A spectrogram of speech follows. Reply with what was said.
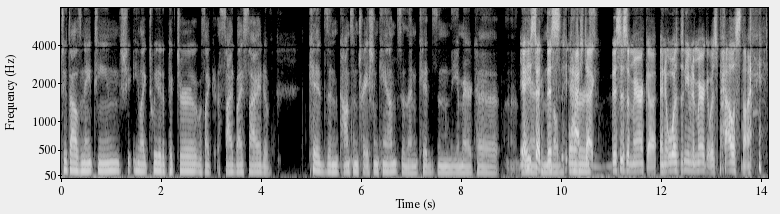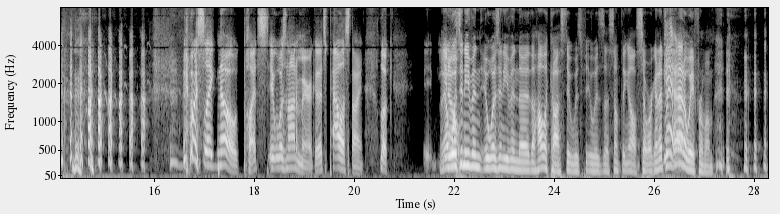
2018? She, he like tweeted a picture. It was like a side by side of kids in concentration camps and then kids in the America. uh, the Yeah, he said this hashtag. This is America, and it wasn't even America. It was Palestine. it was like no putz. It was not America. It's Palestine. Look, you it know, wasn't even it wasn't even the the Holocaust. It was it was uh, something else. So we're gonna take Yeah. that away from them.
